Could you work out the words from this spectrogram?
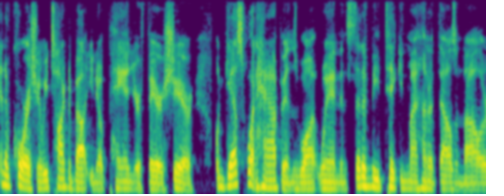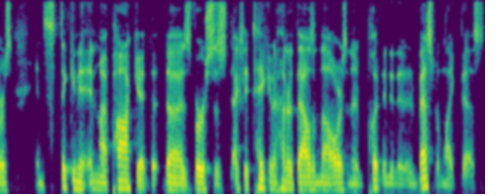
And of course, you know, we talked about, you know, paying your fair share. Well, guess what happens when instead of me taking my hundred thousand dollars and sticking it in my pocket that does versus actually taking a hundred thousand dollars and then putting it in an investment like this.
